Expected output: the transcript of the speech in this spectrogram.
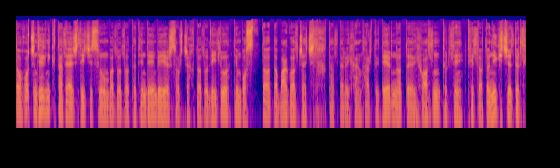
одоо хуучин техник талын ажил хийж исэн хүн бол одоо тэнд MBA-ээр сурж байхад бол илүү тийм бусдаа одоо баг болж ажиллах тал дээр их анхаардаг. Дээр нь одоо их олон төрлийн ихтгэл одоо нэг хичээл дээр л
